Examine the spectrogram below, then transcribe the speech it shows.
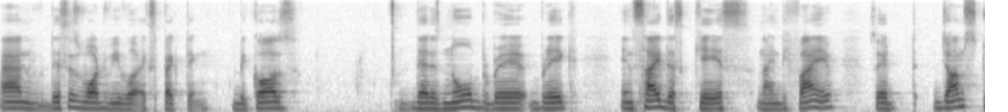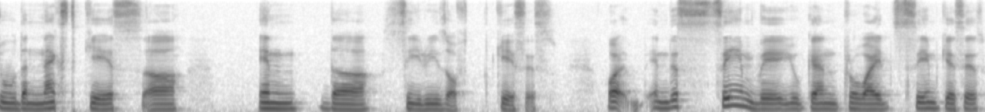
And this is what we were expecting. Because there is no break inside this case 95 so it jumps to the next case uh, in the series of cases. For in this same way you can provide same cases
